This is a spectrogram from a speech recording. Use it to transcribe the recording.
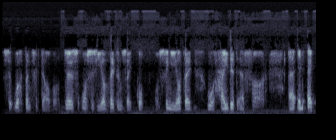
se oogpunt vertel word. Dus ons is heeltyd in sy kop. Ons sien heeltyd hoe hy dit ervaar. Uh, en ek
